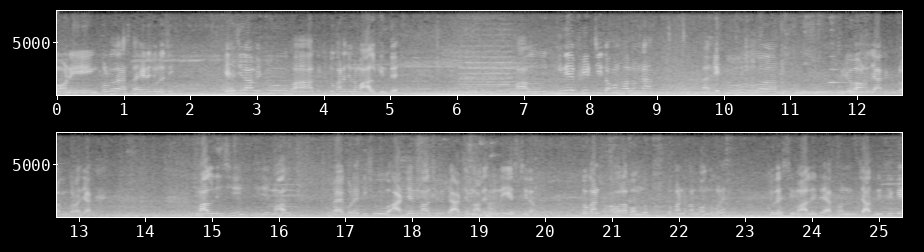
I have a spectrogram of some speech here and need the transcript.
মর্নিং কলকাতা রাস্তা হেঁটে চলেছি। এসেছিলাম একটু কিছু দোকানের জন্য মাল কিনতে। মাল কিনে ফিরছি তখন ভাবলাম, না একটু ভিডিও বানানো যাক, একটু ব্লগিং করা যাক। মাল এই যে মাল, দয়া করে কিছু আর্জেন্ট মাল ছিল, সেই আর্জেন্ট মালের জন্যই এসেছিলাম। দোকান সকালবেলা বন্ধ, দোকান টোকান বন্ধ করে চলে এসেছি মাল নিতে। এখন চাঁদনি থেকে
